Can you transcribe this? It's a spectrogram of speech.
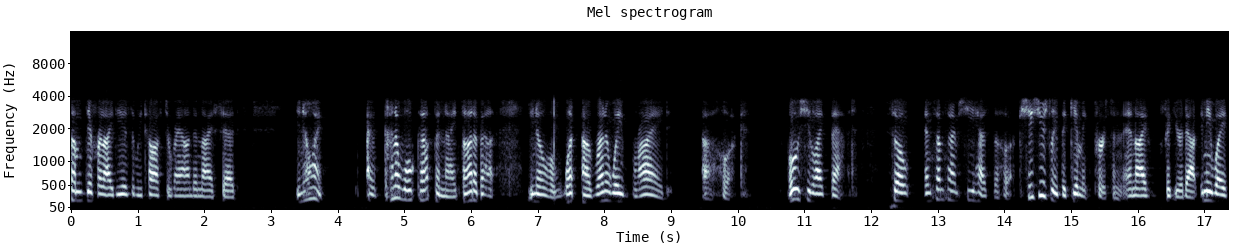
some different ideas that we tossed around, and I said, "You know, I I kind of woke up and I thought about, you know, a, what a runaway bride uh, hook. Oh, she liked that. So, and sometimes she has the hook. She's usually the gimmick person, and I figure it out anyway."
